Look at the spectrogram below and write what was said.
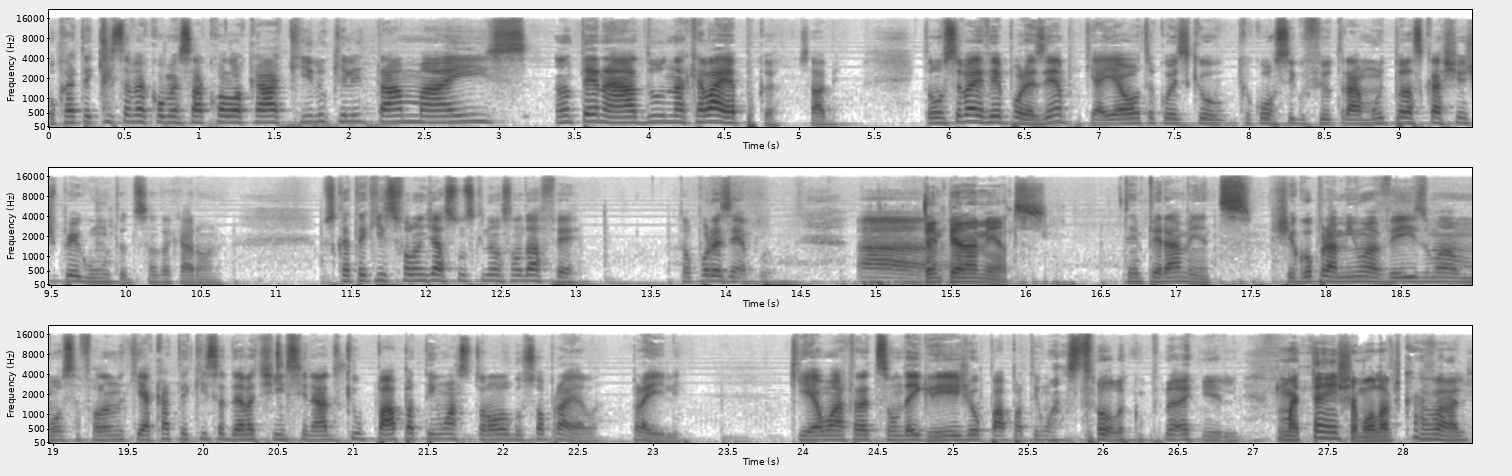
o catequista vai começar a colocar aquilo que ele tá mais antenado naquela época, sabe? Então você vai ver, por exemplo, que aí é outra coisa que eu, que eu consigo filtrar muito pelas caixinhas de pergunta do Santa Carona. Os catequistas falando de assuntos que não são da fé. Então, por exemplo, a- Temperamentos. Temperamentos. Chegou pra mim uma vez uma moça falando que a catequista dela tinha ensinado que o Papa tem um astrólogo só pra ela, para ele. Que é uma tradição da igreja, o Papa tem um astrólogo pra ele. Mas tem, chamou Olavo de Carvalho.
